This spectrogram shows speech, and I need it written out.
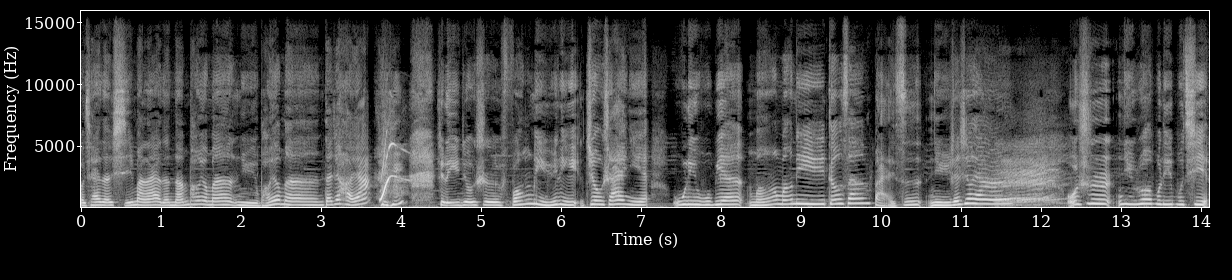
我亲爱的喜马拉雅的男朋友们、女朋友们，大家好呀！这里依旧是风里雨里就是爱你，无里无边萌萌的周三百思女神秀呀！我是你若不离不弃，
